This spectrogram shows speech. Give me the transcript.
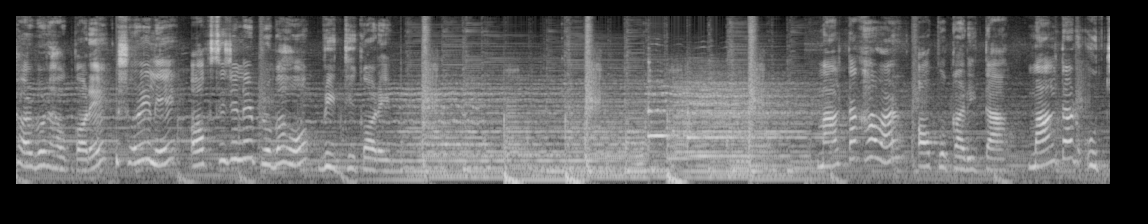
সরবরাহ করে, শরীরে অক্সিজেনের প্রবাহ বৃদ্ধি করে। খাওয়ার অপকারিতা। মালটার উচ্চ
